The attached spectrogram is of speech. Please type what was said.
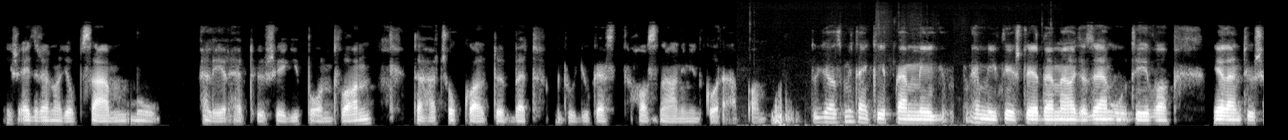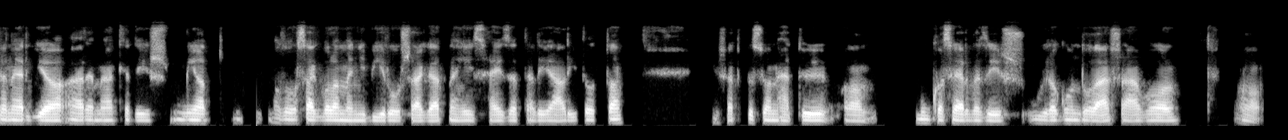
és egyre nagyobb számú elérhetőségi pont van, tehát sokkal többet tudjuk ezt használni, mint korábban. Ugye az mindenképpen még említést érdemel, hogy az elmúlt év a jelentős energia áremelkedés miatt az ország valamennyi bíróságát nehéz helyzet elé állította, és hát köszönhető a munkaszervezés újragondolásával, a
